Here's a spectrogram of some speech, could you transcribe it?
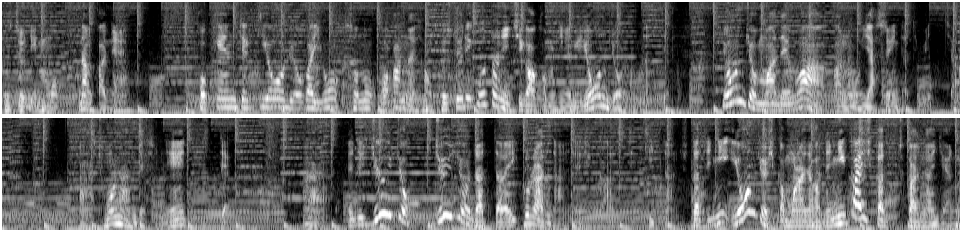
薬も。なんかね保険適用量が4そのわかんないその薬ごとに違うかもしれないけど4錠なんだって。4畳まではあの安いんだってめっちゃ。あそうなんですねっつって、うん、で10畳10畳だったらいくらなんですかって聞いたんです。だって4畳しかもらえなかった2回しか使えないじゃない。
